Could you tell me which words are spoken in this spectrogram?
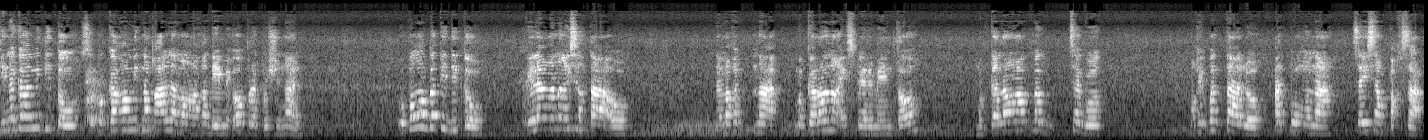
Ginagamit ito sa pagkakamit ng kaalamang akademi o profesional. Upang mabatid dito, kailangan ng isang tao na, maki- na magkaroon ng eksperimento, magtanong at magsagot, makipagtalo at pumuna sa isang paksa.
